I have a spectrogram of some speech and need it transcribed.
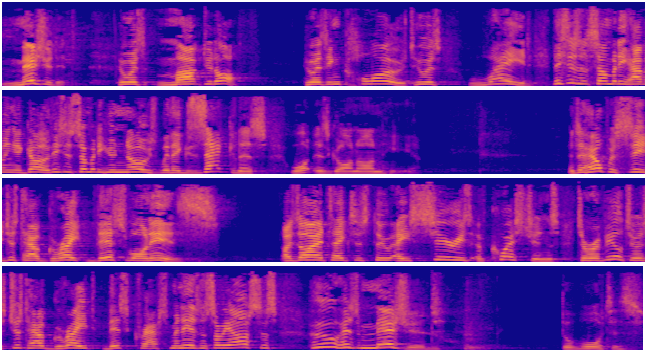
measured it, who has marked it off, who has enclosed, who has weighed. This isn't somebody having a go. This is somebody who knows with exactness what has gone on here. And to help us see just how great this one is, Isaiah takes us through a series of questions to reveal to us just how great this craftsman is. And so he asks us, who has measured the waters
